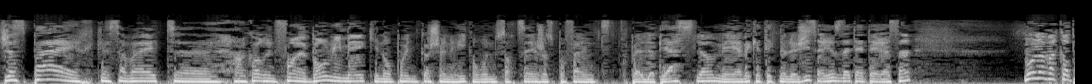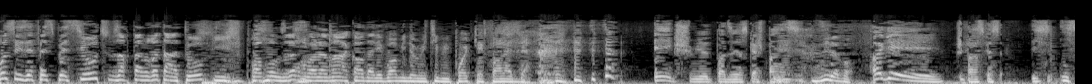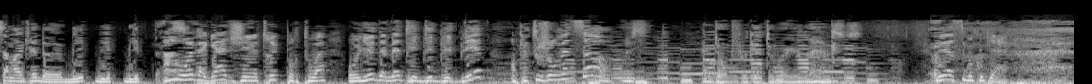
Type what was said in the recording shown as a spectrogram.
J'espère que ça va être euh, encore une fois un bon remake et non pas une cochonnerie qu'on va nous sortir juste pour faire une petite coupelle de pièces là, mais avec la technologie, ça risque d'être intéressant. Moi, on n'embarquera pas sur les effets spéciaux, tu nous en reparleras tantôt, puis je proposerai probablement encore d'aller voir Minority Report quelque part là-dedans. Et que je suis mieux de pas dire ce que je pense. Dis-le pas. OK! Je pense que ça, ça manquerait de blip, blip, blip. Ah ouais, regarde, j'ai un truc pour toi. Au lieu de mettre les blip blip blip, on peut toujours mettre ça. And don't forget to wear your masks. Merci beaucoup, Pierre.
